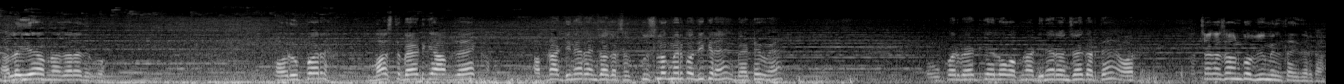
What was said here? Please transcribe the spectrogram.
हेलो, ये आप नज़ारा देखो। और ऊपर मस्त बैठ के आप जो है अपना डिनर एंजॉय कर सकते कुछ लोग मेरे को दिख रहे हैं, बैठे हुए हैं। तो ऊपर बैठ के लोग अपना डिनर एंजॉय करते हैं और अच्छा खासा उनको व्यू मिलता है इधर का।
